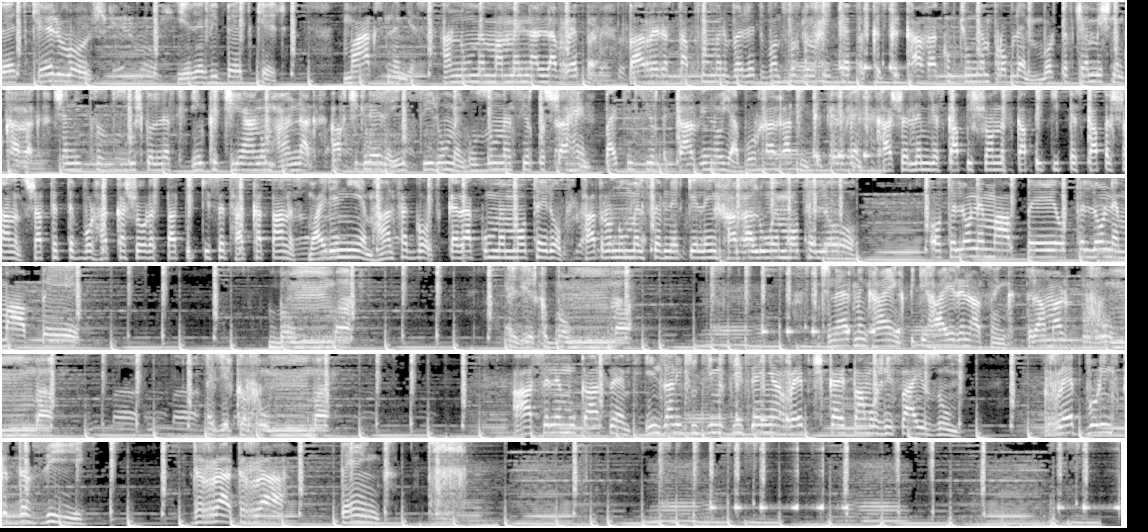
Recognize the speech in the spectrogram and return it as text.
Պետք էր որ Երևի պետք էր Մաքսն եմ ես, անում եմ ամենալավ рэպը Բարերս թափվում են վրետ ոնց որ գլխի թեպը Քք քաղաքում չունեմ պրոբլեմ, որտև չեմ իշնում քաղաք. Շենիցս դու զգուշ կլնես, ինքը չի անում հանակ. Աղջիկները ինձ սիրում են, ուզում են սիրտը շահեն Բայց իմ սիրտը կազինոյա, որ խաղացին կկրվեն. Քաշել եմ ես կապիշոնս, կապիկի պես կապել շանս Շատ թեթև որ հակաշորը ստատիկիս հետ հակատանս Վայրենի եմ, հանցագործ, կրակում խաղում եմ մոթերով Թատրոնում էլ սև ներկել էին խաղալու եմ մոթելով Օթելոն եմ ապե, օթելոն եմ ապե Բոմբա Այս երկը բոմբա Չնայած մենք հայ ենք, պիտի հայերեն ասենք Դրա համար ռումբա Այս երկը ռումբա Ասել եմ ու կասեմ, ինձանից ու ծիմծից ենյա ռեպ չկա ես տամոժնի սայուզում Ռեպ, որ ինձ կդզի Դրա, դրա, բենք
